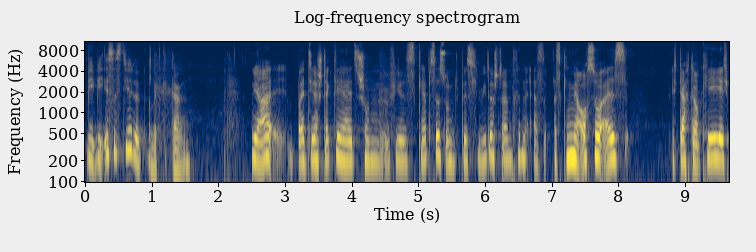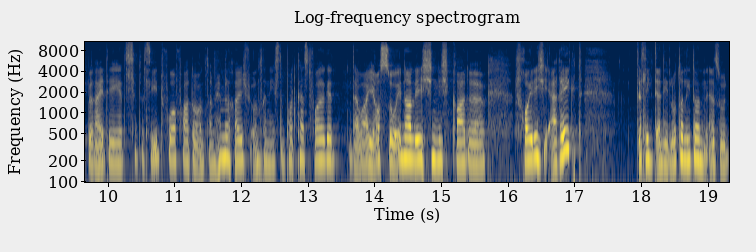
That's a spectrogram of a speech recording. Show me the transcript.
wie, wie ist es dir denn damit gegangen? Ja, bei dir steckte ja jetzt schon viel Skepsis und ein bisschen Widerstand drin. Es, es ging mir auch so, als ich dachte, okay, ich bereite jetzt das Lied vor, Vater unserem Himmelreich, für unsere nächste Podcast-Folge. Da war ich auch so innerlich nicht gerade freudig erregt. Das liegt an den Lutherliedern. Also, die,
